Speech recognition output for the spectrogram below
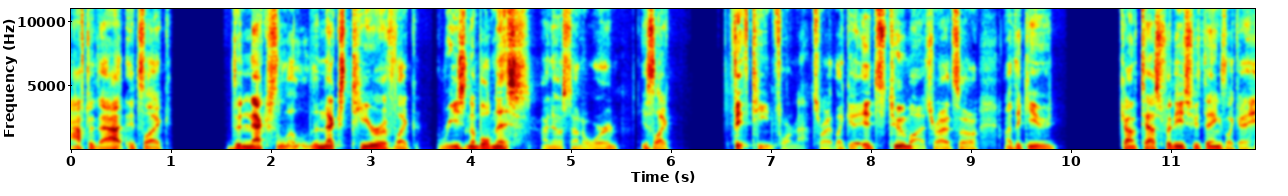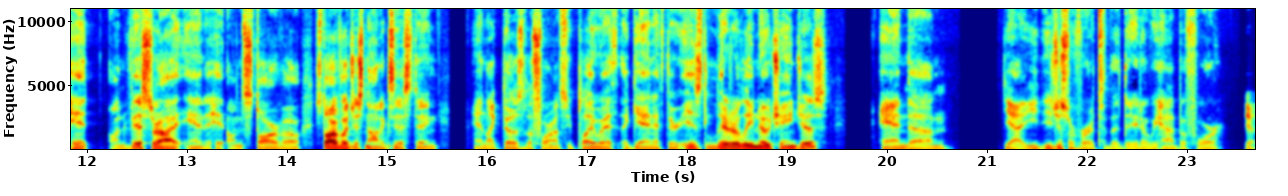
After that, it's like the next the next tier of like reasonableness i know it's not a word is like 15 formats right like it's too much right so i think you kind of test for these two things like a hit on Viserai and a hit on starvo starvo just not existing and like those are the formats you play with again if there is literally no changes and um yeah you, you just revert to the data we had before yeah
